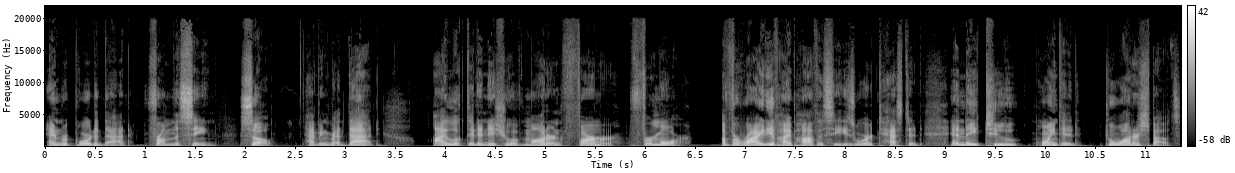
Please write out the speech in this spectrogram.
and reported that from the scene. So, having read that, I looked at an issue of Modern Farmer for more. A variety of hypotheses were tested, and they too pointed to waterspouts.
